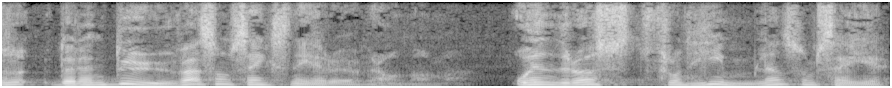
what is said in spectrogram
då, då är det en duva som sänks ner över honom. Och en röst från himlen som säger,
